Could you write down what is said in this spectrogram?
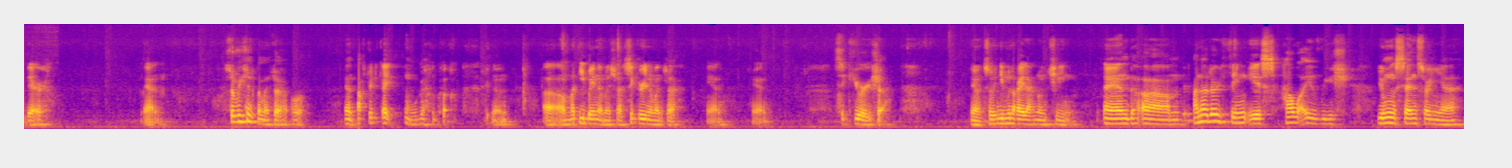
There. Yan. Sufficient naman siya. Oh. Yan. Actually, kahit umuga ka. Ganun. Uh, matibay naman siya. Secure naman siya. Yan. Yan. Secure siya. Yan. So, hindi mo na kailangan ng chain. And, um, another thing is how I wish yung sensor niya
